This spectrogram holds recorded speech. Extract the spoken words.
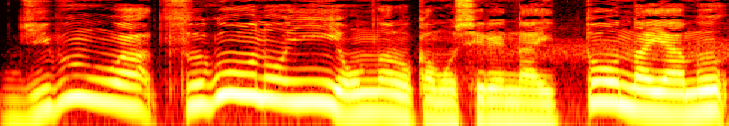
自分は都合のいい女のかもしれないと悩む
